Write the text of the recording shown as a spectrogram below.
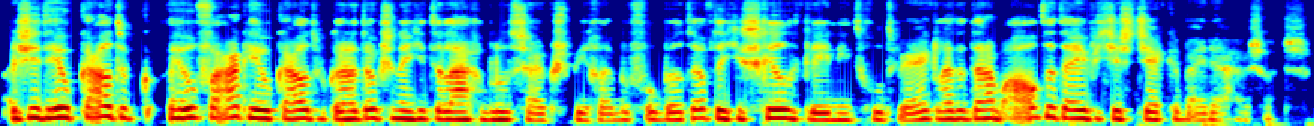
Als je het heel koud hebt, heel vaak heel koud hebt, kan het ook zijn dat je te lage bloedsuikerspiegel hebt bijvoorbeeld. Of dat je schildklier niet goed werkt. Laat het daarom altijd eventjes checken bij de huisarts.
